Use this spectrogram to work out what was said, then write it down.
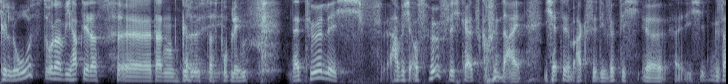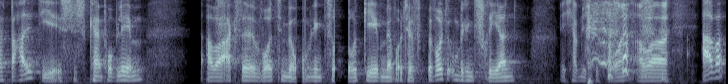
gelost oder wie habt ihr das äh, dann gelöst, das Problem? Natürlich habe ich aus Höflichkeitsgründen, nein, ich hätte dem Axel die wirklich, äh, ich habe gesagt, behalt die, es ist kein Problem. Aber Axel wollte sie mir unbedingt zurückgeben, er wollte, er wollte unbedingt frieren. Ich habe nicht gefroren, aber aber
